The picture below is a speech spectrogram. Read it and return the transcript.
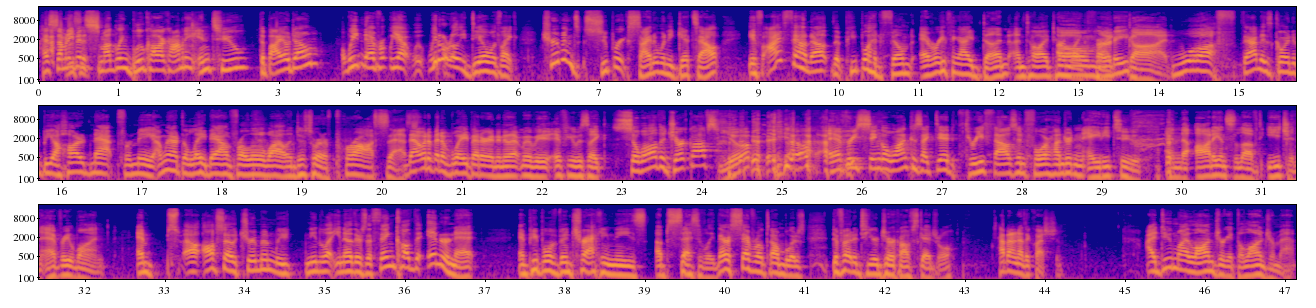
has somebody been smuggling blue collar comedy into the biodome? we never yeah we- we don't really deal with like truman's super excited when he gets out if i found out that people had filmed everything i'd done until i turned Oh like 30 my god. woof that is going to be a hard nap for me i'm gonna have to lay down for a little while and just sort of process That would have been a way better ending to that movie if he was like, so all the jerk offs? Yup. yup. Every single one, because I did 3,482. And the audience loved each and every one. and uh, also truman we need to let you know there's a thing called the internet and people have been tracking these obsessively there are several Tumblrs devoted to your jerk off schedule How about another question? I do my laundry at the laundromat.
